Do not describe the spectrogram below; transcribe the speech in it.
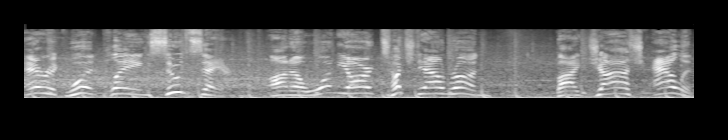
Eric Wood playing soothsayer on a one yard touchdown run by Josh Allen.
